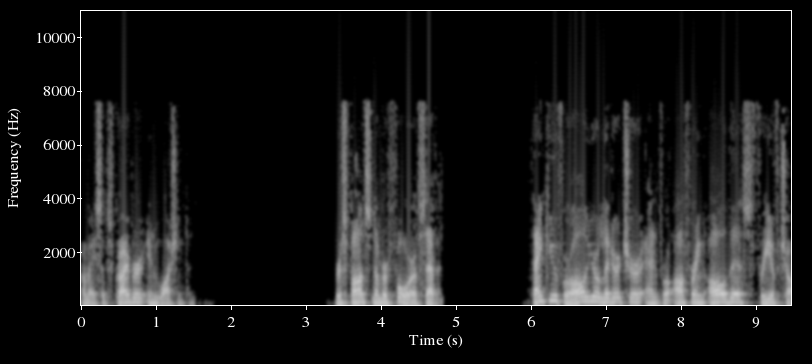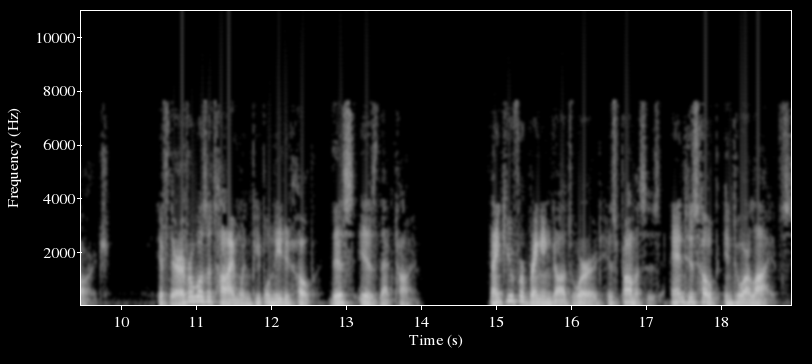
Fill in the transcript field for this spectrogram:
From a subscriber in Washington. Response number four of seven. Thank you for all your literature and for offering all this free of charge. If there ever was a time when people needed hope, this is that time. Thank you for bringing God's Word, His promises, and His hope into our lives.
